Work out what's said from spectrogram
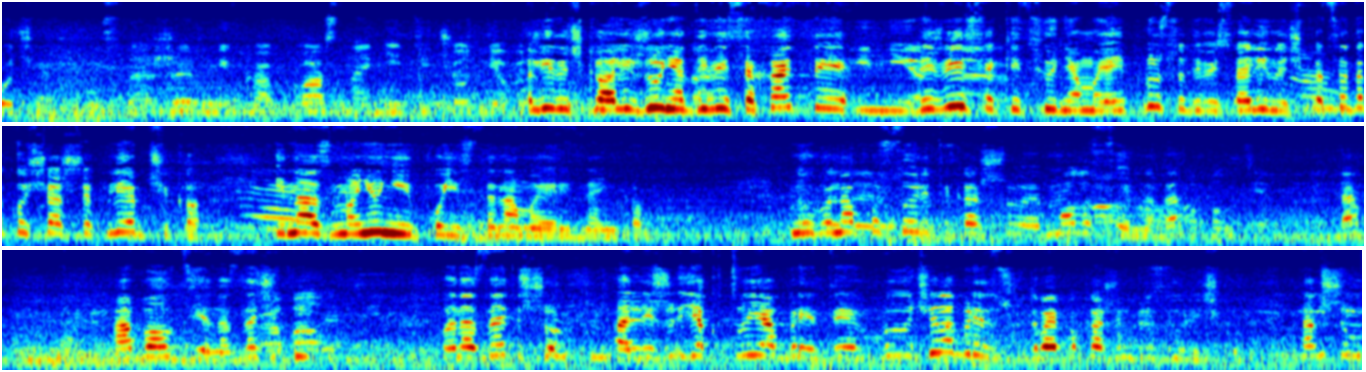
очень вкусная, жирненькая, классная, не течет, Девочка. Аліночка, а Ліжуня, дивися, хай ти І ніжна. дивися, кицюня моя, і просто дивися, Аліночка, це такий чаша хлібчика, і нас з манюні поїсти, на моя рідненька. Ну, вона по сорі така ж малосольна, так? Да? Обалденно. Обалденно. Значить, Обалденно. Вона знаєте що, а як твоя бринза. Ти отримала бринзочку? Давай покажемо бризулечку. Так що ми...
